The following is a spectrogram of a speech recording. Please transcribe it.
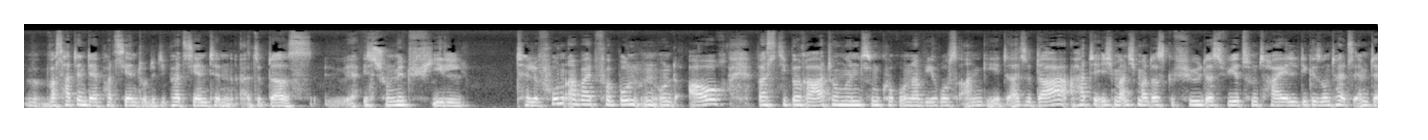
was hat denn der Patient oder die Patientin. Also das ist schon mit viel Telefonarbeit verbunden und auch was die Beratungen zum Coronavirus angeht. Also da hatte ich manchmal das Gefühl, dass wir zum Teil die Gesundheitsämter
